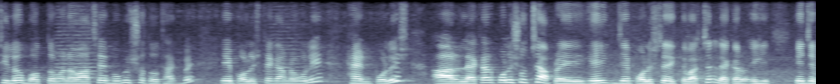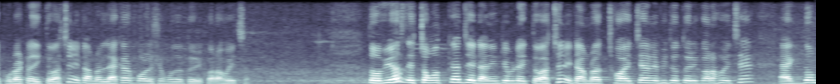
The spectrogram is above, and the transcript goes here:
ছিল, বর্তমানেও আছে, ভবিষ্যতেও থাকবে। এই পলিশটাকে আমরা বলি হ্যান্ড পলিশ আর ল্যাকার পলিশ হচ্ছে আপনার এই- এই যে পলিশটা দেখতে পাচ্ছেন লেকার এই এই যে প্রোডাক্টটা দেখতে পাচ্ছেন, এটা আমরা লেকার পলিশের মধ্যে তৈরি করা হয়েছে। তো ভিউয়ার্স এই চমৎকার যে ডাইনিং টেবিল দেখতে পাচ্ছেন, এটা আমরা ছয় চেয়ারের ভিতর তৈরি করা হয়েছে। একদম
